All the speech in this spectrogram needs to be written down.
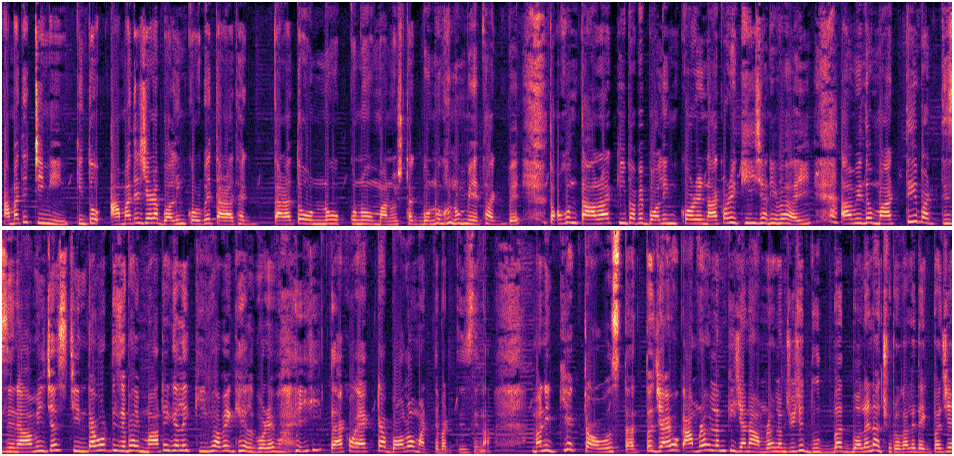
আমাদের টিমই কিন্তু আমাদের যারা বোলিং করবে, তারা থাক, তারা তো অন্য কোনো মানুষ থাকবে, অন্য কোনো মেয়ে থাকবে। তখন তারা কীভাবে বলিং করে, না করে, কি জানি ভাই? আমি তো মারতেই পারতেছি না। আমি জাস্ট চিন্তা করতেছি, ভাই, মাঠে গেলে কীভাবে খেলব রে ভাই? দেখো, একটা বলও মারতে পারতেছি না। মানে কি একটা অবস্থা। তো যাই হোক, আমরা হলাম কি জানো? আমরা হলাম যে দুধবাদ বলে না, ছোটকালে দেখবা যে,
